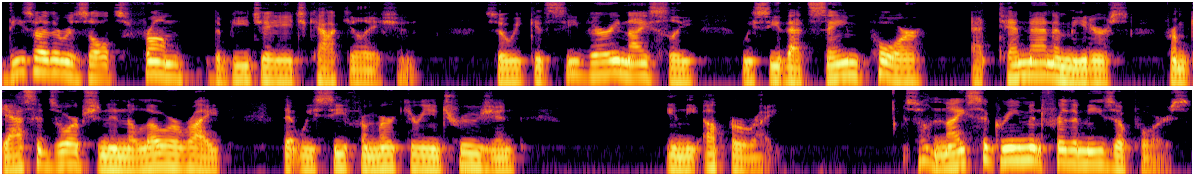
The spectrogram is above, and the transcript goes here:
these are the results from the BJH calculation. So we can see very nicely, we see that same pore at 10 nanometers from gas adsorption in the lower right that we see from mercury intrusion in the upper right. So nice agreement for the mesopores.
